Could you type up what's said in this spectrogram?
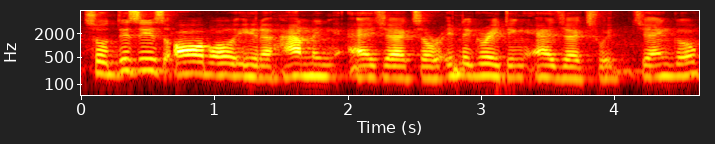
So this is all about you know handling Ajax or integrating Ajax with Django.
